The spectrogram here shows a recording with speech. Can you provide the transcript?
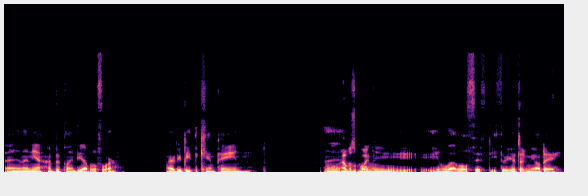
And then yeah, I've been playing Diablo 4. I already beat the campaign. Oh, that was quick. Only level 53. It took me all day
